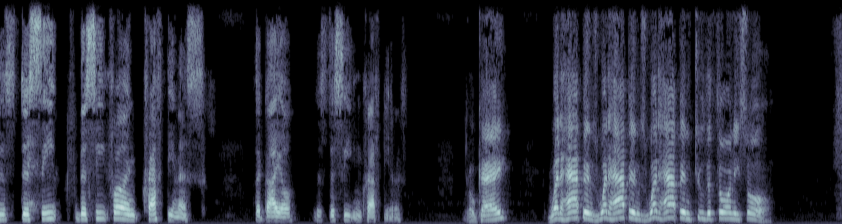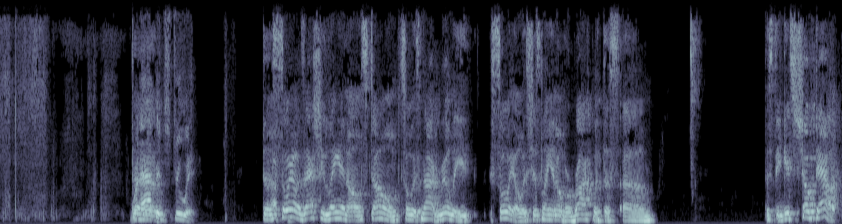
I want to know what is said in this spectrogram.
It's deceit, deceitful and craftiness. The guile is deceit and craftiness. Okay. What happens? What happens? What happened to the thorny soil? What The- happens to it? The soil is actually laying on stone, so it's not really soil. It's just laying over rock with this. Um, this it gets choked out.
